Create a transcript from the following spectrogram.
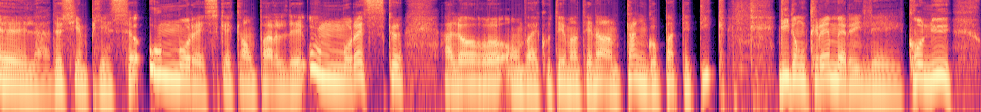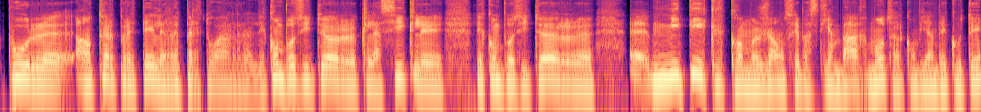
euh, la deuxième pièce humoresque. Quand on parle de humoresque, alors on va écouter maintenant un tango pathétique. Guidon Kremer, il est connu pour euh, interpréter le répertoire, les compositeurs classiques, les, compositeurs euh, euh, mythiques comme Jean-Sébastien Bach, Mozart qu'on vient d'écouter,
